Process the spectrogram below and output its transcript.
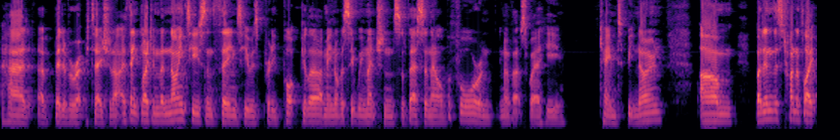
had a bit of a reputation. I think like in the 90s and things he was pretty popular. I mean, obviously we mentioned sort of SNL before and you know that's where he came to be known. Um, but in this kind of like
